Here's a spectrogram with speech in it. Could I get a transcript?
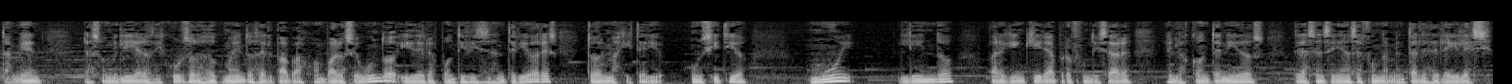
también las homilías, los discursos, los documentos del Papa Juan Pablo II y de los pontífices anteriores, todo el magisterio. Un sitio muy lindo para quien quiera profundizar en los contenidos de las enseñanzas fundamentales de la Iglesia.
